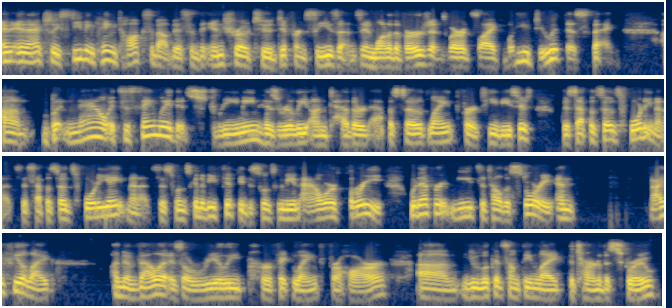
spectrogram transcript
and, and actually Stephen King talks about this in the intro to different seasons in one of the versions where it's like, what do you do with this thing? Um, but now it's the same way that streaming has really untethered episode length for a TV series. This episode's 40 minutes. This episode's 48 minutes. This one's going to be 50. This one's going to be an hour three, whatever it needs to tell the story. And I feel like a novella is a really perfect length for horror. Um, you look at something like The Turn of the Screw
